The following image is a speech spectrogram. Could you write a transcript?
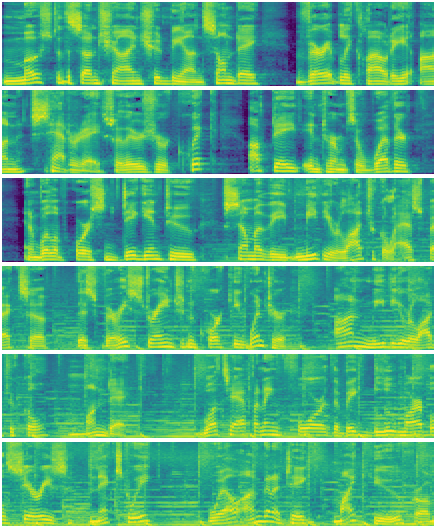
Most of the sunshine should be on Sunday, variably cloudy on Saturday. So there's your quick update in terms of weather. And we'll, of course, dig into some of the meteorological aspects of this very strange and quirky winter on Meteorological Monday. What's happening for the Big Blue Marble series next week? Well, I'm going to take my cue from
